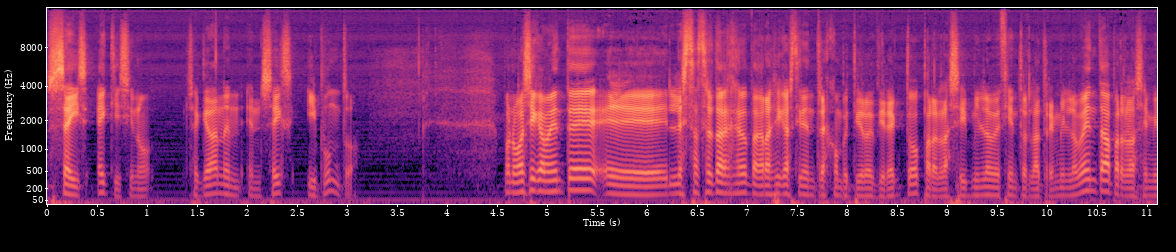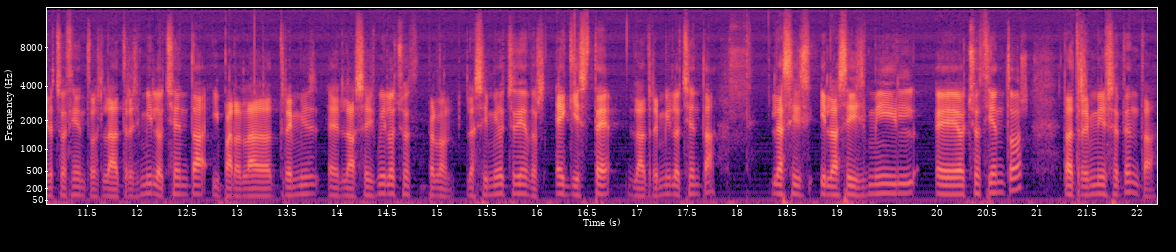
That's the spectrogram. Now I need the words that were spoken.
GDDR6X, sino se quedan en, en 6 y punto. Bueno, básicamente eh, estas tarjetas gráficas tienen tres competidores directos, para la 6900 la 3090, para la 6800 la 3080 y para la, 3000, eh, la 6800, perdón, la 6800 XT la 3080 y la, 6, y la 6800 la 3070.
